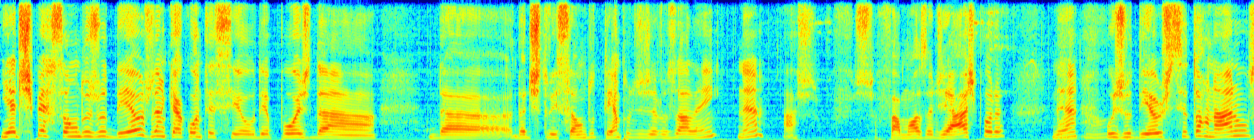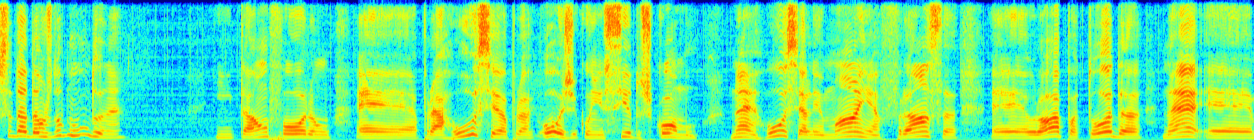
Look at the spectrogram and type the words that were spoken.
E a dispersão dos judeus, né, que aconteceu depois da, da, da destruição do Templo de Jerusalém, né? A famosa diáspora, né? Uhum. Os judeus se tornaram cidadãos do mundo, né? Então foram é, para a Rússia, pra, hoje conhecidos como né, Rússia, Alemanha, França, é, Europa toda, né, é,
